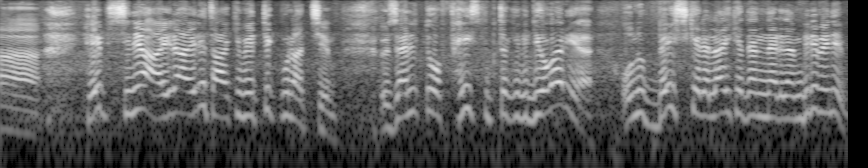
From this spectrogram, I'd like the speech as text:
Hepsini ayrı ayrı takip ettik Muratçığım. Özellikle o Facebook'taki video var ya, onu beş kere like edenlerden biri benim.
